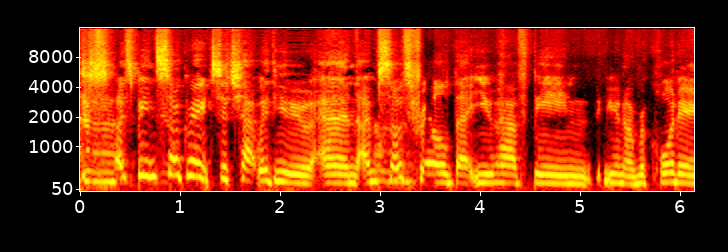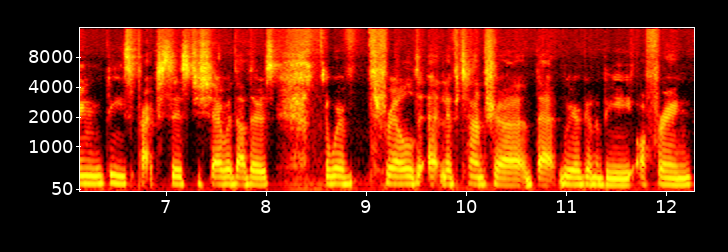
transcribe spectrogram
it's been so great to chat with you, and I'm so uh-huh. thrilled that you have been, you know, recording these practices to share with others. We're thrilled at Live Tantra that we're going to be offering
